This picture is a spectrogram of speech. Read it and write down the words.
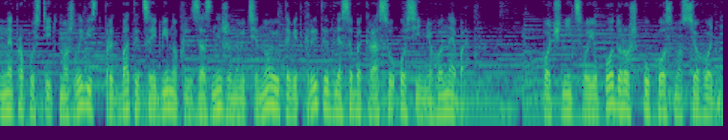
Не пропустіть можливість придбати цей бінокль за зниженою ціною та відкрити для себе красу осіннього неба. Почніть свою подорож у космос сьогодні.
